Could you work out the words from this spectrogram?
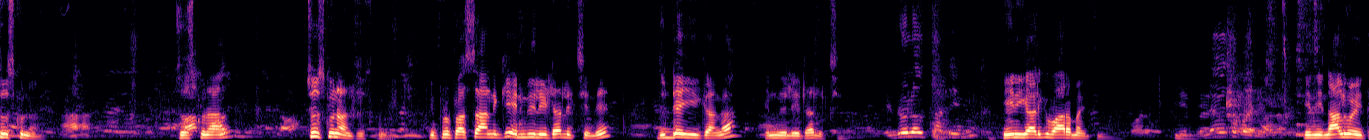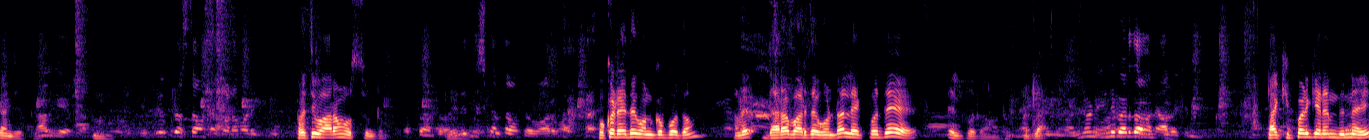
చూసుకున్నాను. చూసుకున్నాను. చూసుకున్నాను చూసుకున్నాను. ఇప్పుడు ప్రస్తుతానికి ఎనిమిది లీటర్లు ఇచ్చింది. దుడ్డే ఈకంగా ఎనిమిది లీటర్లు ఇచ్చింది. ఈయన? గాడికి వారం అవుతుంది. ఇది నాలుగో అవుతుంది అని చెప్పి. ప్రతి వారం వస్తుంటాం. ఒకటైతే కొనుక్కపోతాం. అంటే ధర పడితే కొంటాం లేకపోతే వెళ్ళిపోతూ ఉంటాం. అట్లా. నాకు ఇప్పటికి ఎనిమిది ఉన్నాయి.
